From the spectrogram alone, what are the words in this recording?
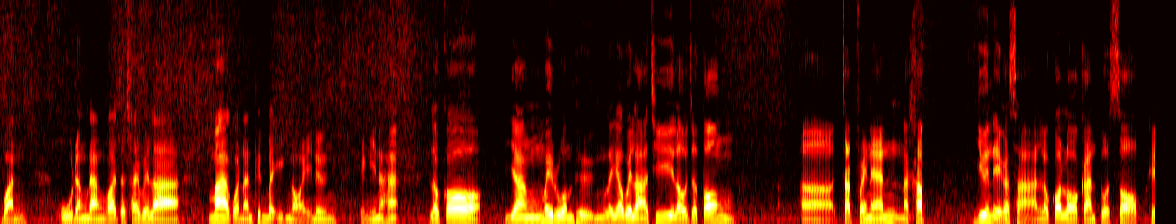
90 วัน อู่ดัง ๆ ก็อาจจะใช้เวลามากกว่านั้นขึ้นไปอีกหน่อยหนึงอย่างนี้นะฮะแล้วก็ยังไม่รวมถึงระยะเวลาที่เราจะต้องอจัดไฟแนนซ์นะครับยื่นเอกสารแล้วก็รอการตรวจสอบเคร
